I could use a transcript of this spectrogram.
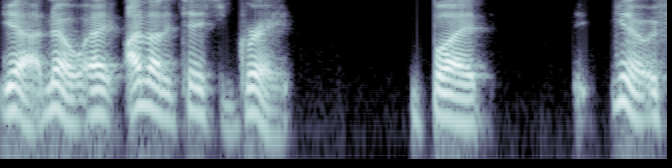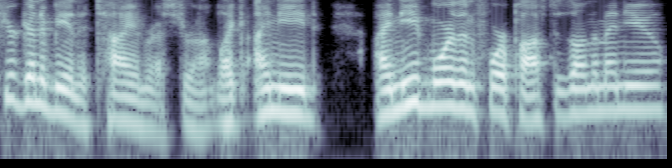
Yeah, no, I, I thought it tasted great, but you know, if you're going to be an Italian restaurant, like I need I need more than four pastas on the menu,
